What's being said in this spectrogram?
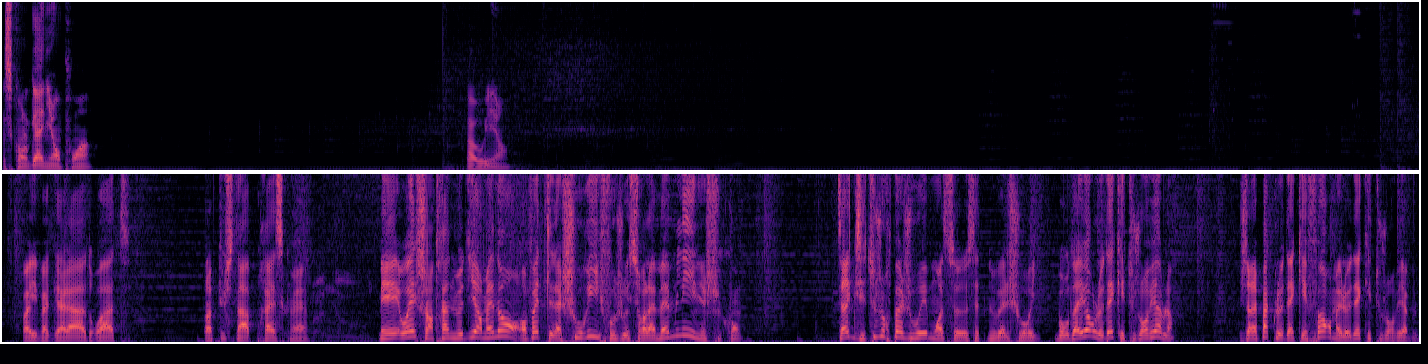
Est-ce qu'on le gagne en points? Bah oui, hein. il va Gala à droite. J'aurais pu snap presque, mais... Mais ouais, je suis en train de me dire, mais non, en fait, la chourie, il faut jouer sur la même ligne, je suis con. C'est vrai que j'ai toujours pas joué, moi, cette nouvelle chourie. Bon, d'ailleurs, le deck est toujours viable. Hein. Je dirais pas que le deck est fort, mais le deck est toujours viable.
